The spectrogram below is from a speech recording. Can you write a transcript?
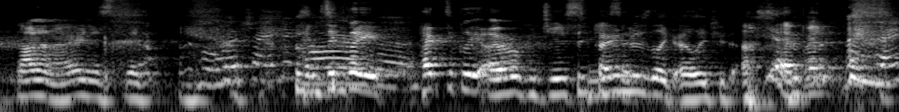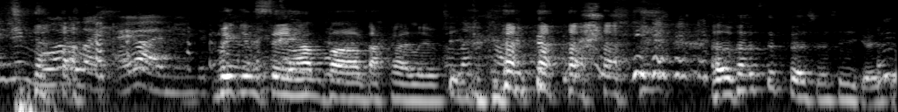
I don't know. Just like Well, we're changing more hectically, of hectically overproduced T-Pain was like early 2000s. yeah, but we're changing more to like AI music. we really. can see how far back I lived. Electronic. I love how that's the first person you go to. I to. don't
